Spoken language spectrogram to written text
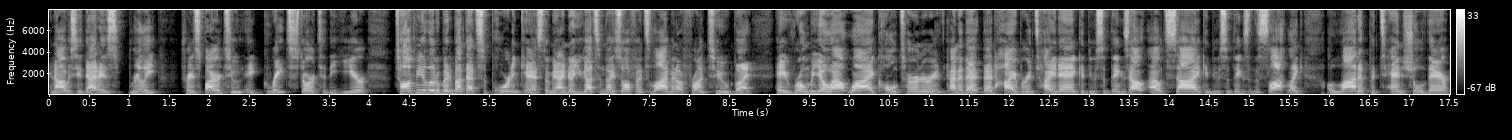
And obviously that has really transpired to a great start to the year. Talk to me a little bit about that supporting cast. I mean, I know you got some nice offensive linemen up front too, but – hey, Romeo out wide, Cole Turner, is kind of that that hybrid tight end, can do some things out outside, can do some things in the slot. Like a lot of potential there.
